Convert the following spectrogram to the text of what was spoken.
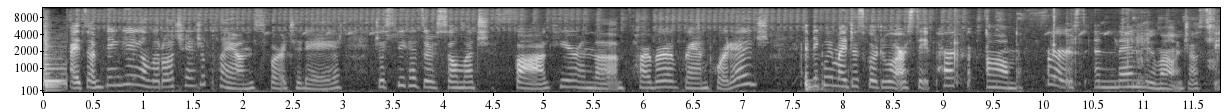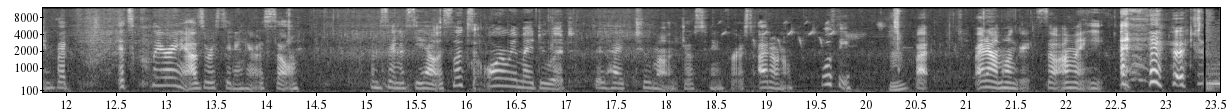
All right, so I'm thinking a little change of plans for today, just because there's so much fog here in the harbor of Grand Portage. I think we might just go to our state park um, first and then do Mount Josephine, but it's clearing as we're sitting here, so I'm just gonna see how this looks, or we might do it, the hike to Mount Josephine first. I don't know. We'll see. Hmm? But right now I'm hungry, so I'm gonna eat.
